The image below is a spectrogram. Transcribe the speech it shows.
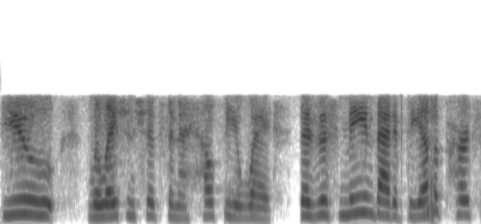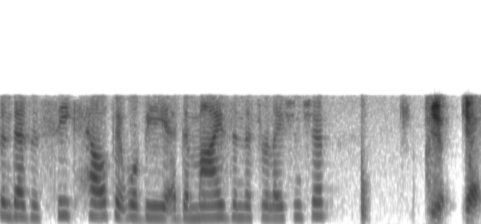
view relationships in a healthier way, does this mean that if the other person doesn't seek help, it will be a demise in this relationship? Yeah, yes.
